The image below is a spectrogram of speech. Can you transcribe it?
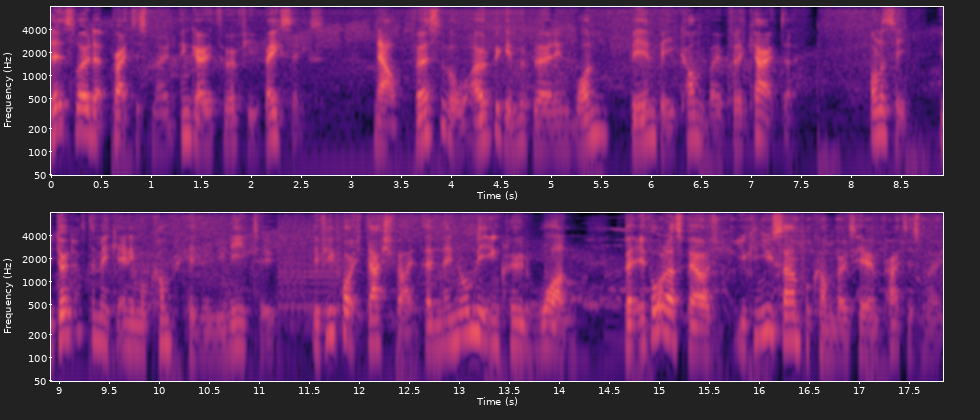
let's load up practice mode and go through a few basics. Now first of all I would begin with learning one B&B combo for the character. Honestly, you don't have to make it any more complicated than you need to, if you've watched Dash Fight then they normally include one, but if all else fails you can use sample combos here in practice mode.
